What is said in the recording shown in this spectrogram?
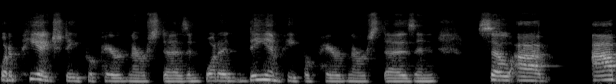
what a PhD prepared nurse does and what a DNP prepared nurse does. And so I, I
